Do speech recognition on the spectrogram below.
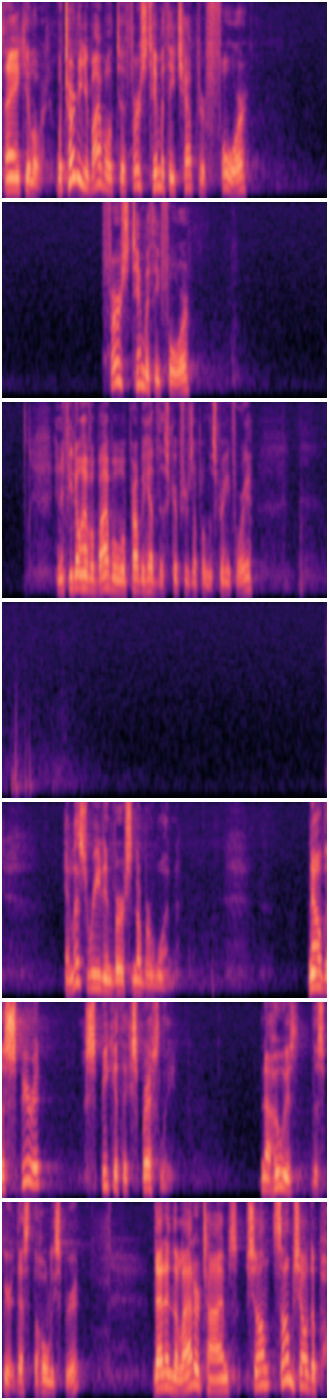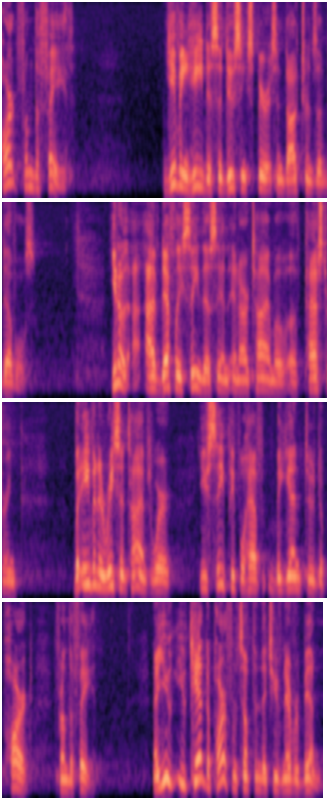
Thank you, Lord. Well, turn in your Bible to 1 Timothy chapter 4. 1 Timothy 4. And if you don't have a Bible, we'll probably have the scriptures up on the screen for you. And let's read in verse number 1. Now the Spirit speaketh expressly. Now, who is the Spirit? That's the Holy Spirit. That in the latter times some, some shall depart from the faith, giving heed to seducing spirits and doctrines of devils. You know, I've definitely seen this in, in our time of, of pastoring, but even in recent times where you see people have begun to depart from the faith. Now, you, you can't depart from something that you've never been.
